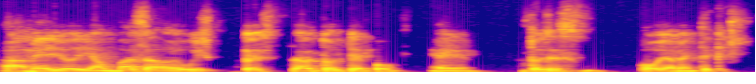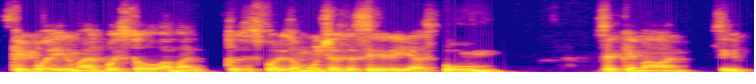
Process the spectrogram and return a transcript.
a mediodía un vasado de whisky, entonces estaban todo el tiempo. Eh, entonces obviamente, ¿qué, puede ir mal? Pues todo va mal. Entonces, por eso muchas destilerías, ¡pum!, se quemaban, ¿sí?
